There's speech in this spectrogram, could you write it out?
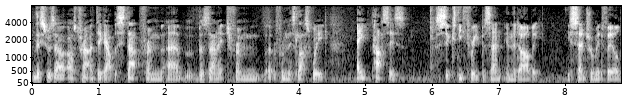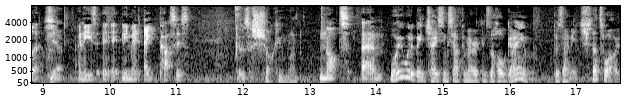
this was I was trying to dig out the stat from uh, Bozanic from uh, from this last week. Eight passes, sixty three percent in the derby. He's central midfielder, Yeah. and he's and he made eight passes. It was a shocking run. Not um, Well, he would have been chasing South Americans the whole game, Bozanic. That's why.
